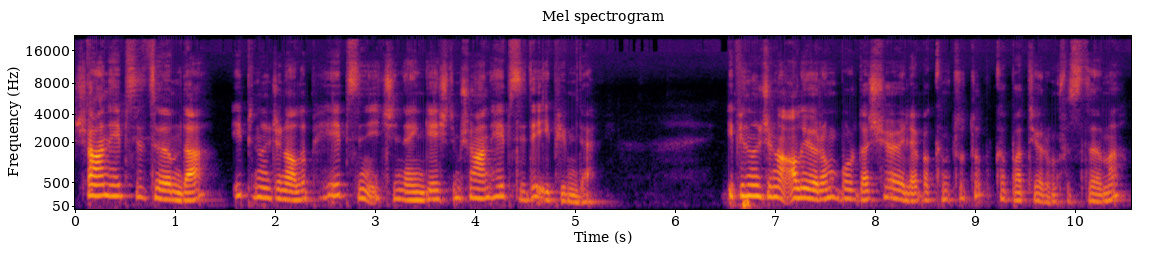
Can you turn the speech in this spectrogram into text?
Şu an hepsi tığımda. İpin ucunu alıp hepsinin içinden geçtim. Şu an hepsi de ipimde. İpin ucunu alıyorum. Burada şöyle bakın tutup kapatıyorum fıstığımı.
